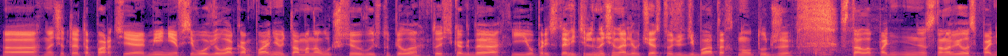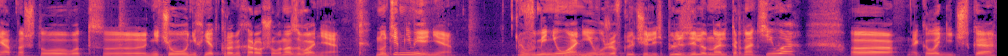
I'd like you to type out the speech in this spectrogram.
значит, эта партия менее всего вела кампанию, там она лучше всего выступила. То есть, когда ее представители начинали участвовать в дебатах, но тут же стало, становилось понятно, что вот э, ничего у них нет, кроме хорошего названия. Но тем не менее, в меню они уже включились. Плюс зеленая альтернатива, э, экологическая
